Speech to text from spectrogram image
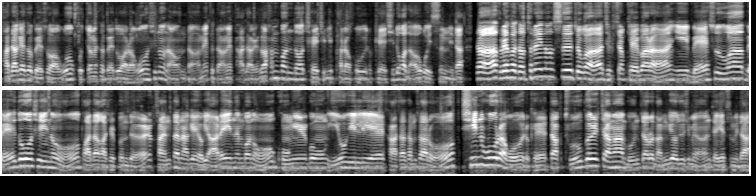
바닥에서 매수하고 고점에서 매도하라고 신호 나온 다음에 그 다음에 바닥에서 한 번 더 재진입하라고 이렇게 시도가 나오고 있습니다. 자 그래서 저 트레이더스 조가 직접 개발 한 이 매수와 매도 신호 받아가실 분들 간단하게 여기 아래에 있는 번호 010-2512-4434로 신호라고 이렇게 딱 두 글자만 문자로 남겨주시면 되겠습니다.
